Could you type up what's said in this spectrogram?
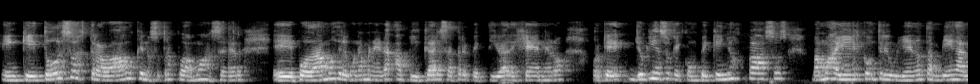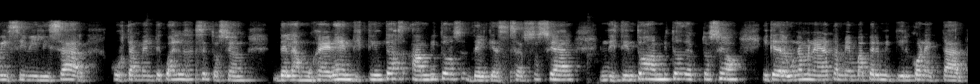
en que todos esos trabajos que nosotros podamos hacer, eh, podamos de alguna manera aplicar esa perspectiva de género, porque yo pienso que con pequeños pasos vamos a ir contribuyendo también a visibilizar justamente cuál es la situación de las mujeres en distintos ámbitos del quehacer social, en distintos ámbitos de actuación, y que de alguna manera también va a permitir conectar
